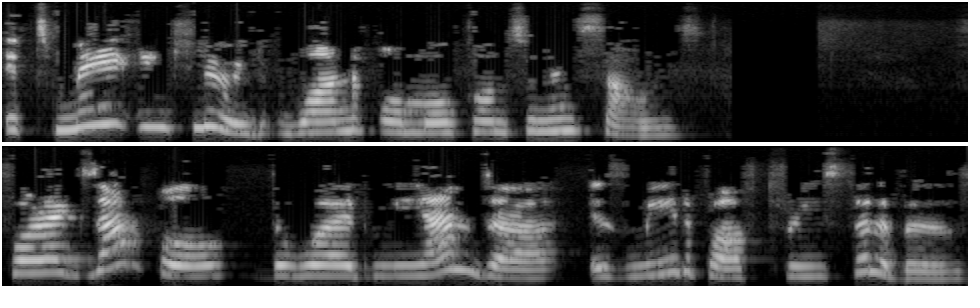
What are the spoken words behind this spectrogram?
It may include one or more consonant sounds. For example, the word meander is made up of three syllables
